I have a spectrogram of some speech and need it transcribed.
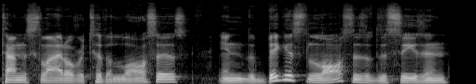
time to slide over to the losses. And the biggest losses of the season,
